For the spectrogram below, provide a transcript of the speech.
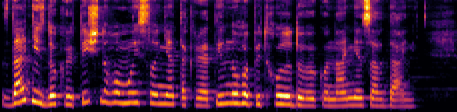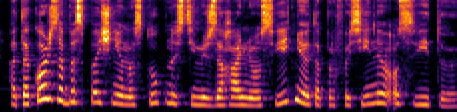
здатність до критичного мислення та креативного підходу до виконання завдань, а також забезпечення наступності між загальноосвітньою та професійною освітою,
